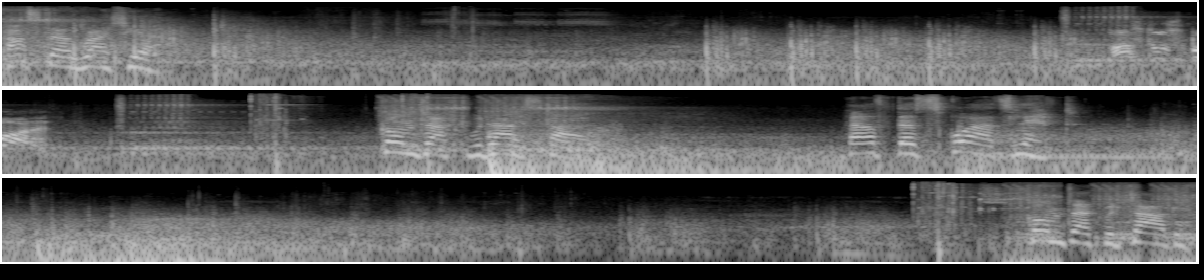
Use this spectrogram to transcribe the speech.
Hostile right here. Hostile spotted. Contact with hostile. Half the squad's left. Contact with target.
